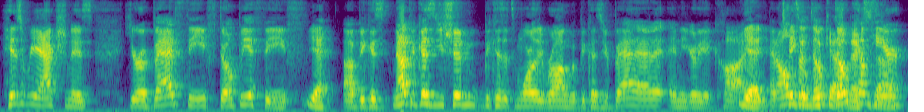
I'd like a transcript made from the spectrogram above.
his reaction is, "You're a bad thief. Don't be a thief." Yeah. Uh, because not because you shouldn't, because it's morally wrong, but because you're bad at it and you're gonna get caught. Yeah, And also, don't, don't come here.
